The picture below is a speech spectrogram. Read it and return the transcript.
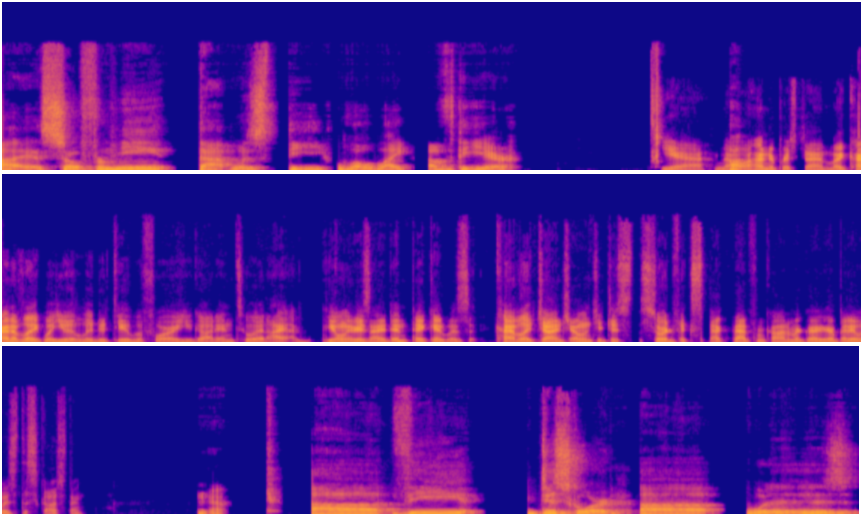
Uh, so for me, that was the low light of the year. Yeah, no, uh, 100%. Like kind of like what you alluded to before you got into it. I the only reason I didn't pick it was kind of like Jon Jones. You just sort of expect that from Conor McGregor, but it was disgusting. Yeah. Uh the Discord uh was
